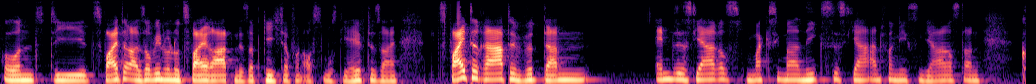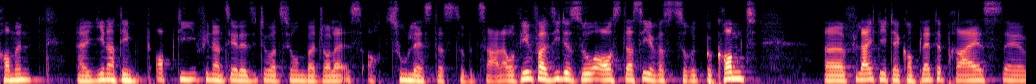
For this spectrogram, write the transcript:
Und die zweite, also auf jeden Fall nur zwei Raten, deshalb gehe ich davon aus, es muss die Hälfte sein. Die zweite Rate wird dann Ende des Jahres, maximal nächstes Jahr, Anfang nächsten Jahres dann kommen. Äh, je nachdem, ob die finanzielle Situation bei Jolla es auch zulässt, das zu bezahlen. Aber auf jeden Fall sieht es so aus, dass ihr was zurückbekommt. Äh, vielleicht nicht der komplette Preis, äh,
